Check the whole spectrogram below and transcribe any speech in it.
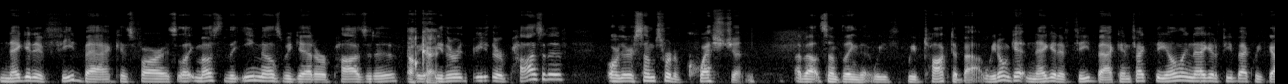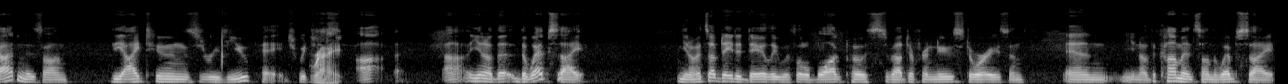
negative feedback as far as like most of the emails we get are positive. Okay. Either either positive or there's some sort of question about something that we've we've talked about. We don't get negative feedback. In fact, the only negative feedback we've gotten is on the iTunes review page, which Right. is odd. Uh, you know, the the website you know, it's updated daily with little blog posts about different news stories, and and you know, the comments on the website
